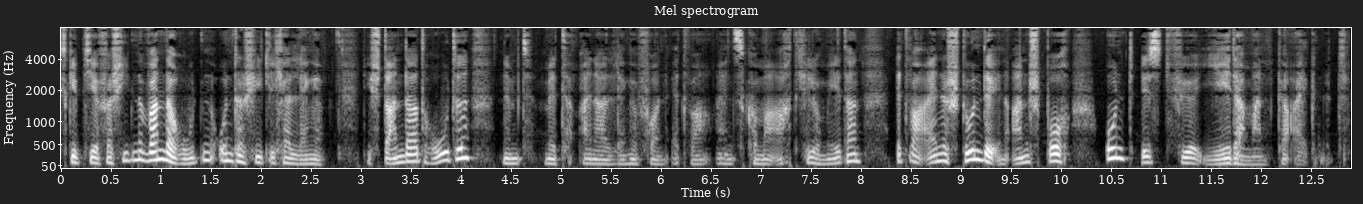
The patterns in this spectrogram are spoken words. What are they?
Es gibt hier verschiedene Wanderrouten unterschiedlicher Länge. Die Standardroute nimmt mit einer Länge von etwa 1,8 Kilometern etwa eine Stunde in Anspruch und ist für jedermann geeignet.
